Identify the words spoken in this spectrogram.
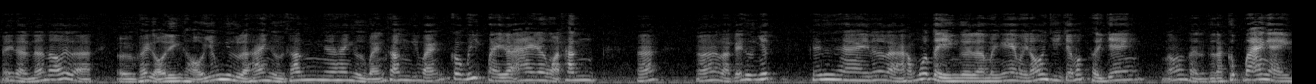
đây là nó nói là ừ, phải gọi điện thoại giống như là hai người thân hai người bạn thân như bạn. Có biết mày là ai đâu mà thân. Hả? Đó là cái thứ nhất. Cái thứ hai đó là không có tiền rồi là mày nghe mày nói chi cho mất thời gian. Nó là người ta cúp máy ngay.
